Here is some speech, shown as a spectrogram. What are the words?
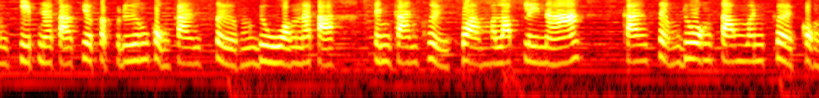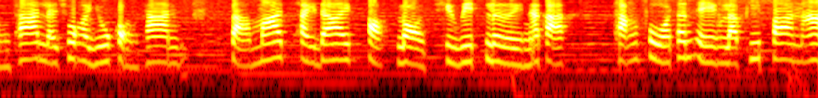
ำคลิปนะคะ เกี่ยวกับเรื่องของการเสริมดวงนะคะ เป็นการเผยความลับเลยนะ การเสริมดวงตามวันเกิดของท่านและช่วงอายุของท่าน สามารถใช้ได้ตลอดชีวิตเลยนะคะ ทั้งตัวท่านเองและพี่ป้าน้า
